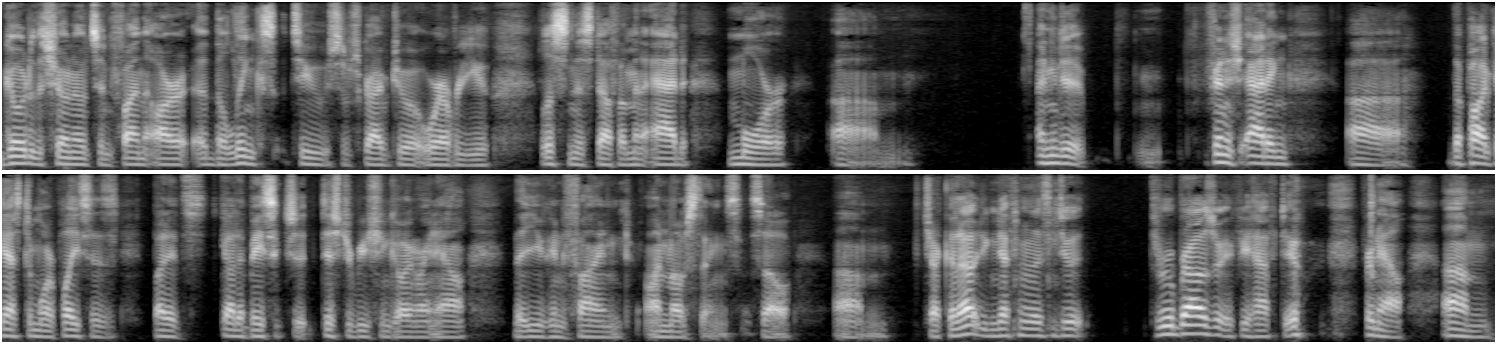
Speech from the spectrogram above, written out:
go to the show notes and find the our, the links to subscribe to it wherever you listen to stuff. I'm going to add more. Um, I need to finish adding uh, the podcast to more places, but it's got a basic distribution going right now that you can find on most things. So um, check that out. You can definitely listen to it through a browser if you have to for now. Um,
